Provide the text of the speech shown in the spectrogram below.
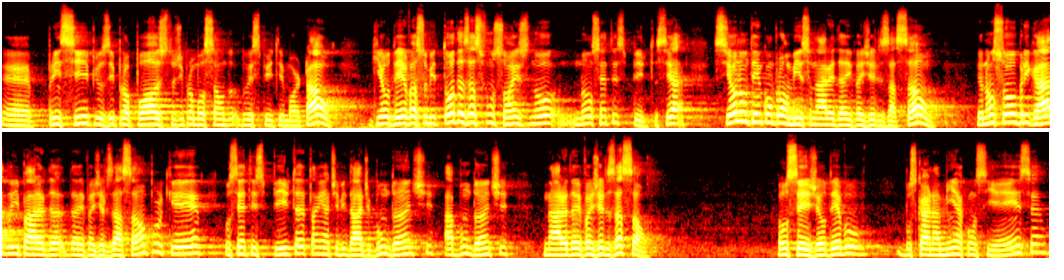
é, princípios e propósitos de promoção do, do espírito imortal, que eu devo assumir todas as funções no, no centro espírita. Se, a, se eu não tenho compromisso na área da evangelização, eu não sou obrigado a ir para a área da, da evangelização, porque o centro espírita está em atividade abundante, abundante na área da evangelização. Ou seja, eu devo buscar na minha consciência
